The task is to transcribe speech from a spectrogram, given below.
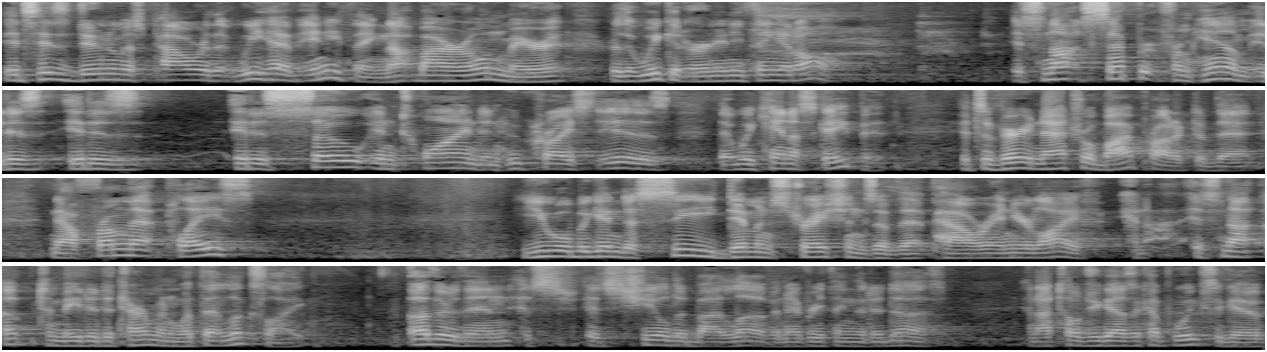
It's His dunamis power that we have anything, not by our own merit, or that we could earn anything at all. It's not separate from Him. It is, it is, it is so entwined in who Christ is that we can't escape it. It's a very natural byproduct of that. Now, from that place, you will begin to see demonstrations of that power in your life. And it's not up to me to determine what that looks like, other than it's, it's shielded by love and everything that it does. And I told you guys a couple weeks ago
